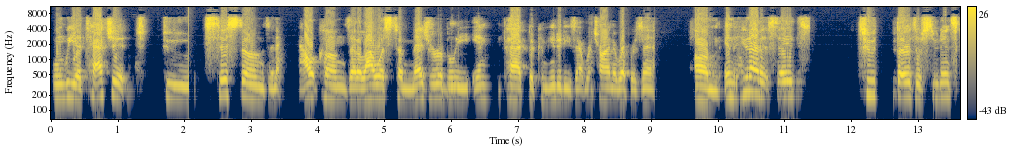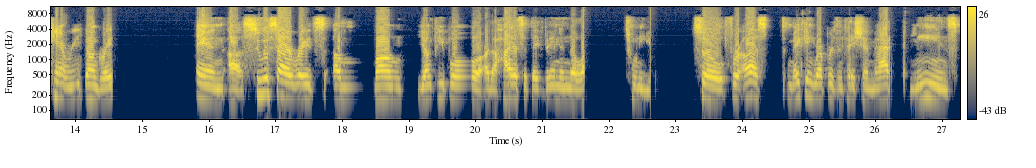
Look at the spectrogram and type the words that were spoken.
when we attach it to systems and outcomes that allow us to measurably impact the communities that we're trying to represent. Um, in the United States, two thirds of students can't read on grade, and uh, suicide rates among young people are the highest that they've been in the last 20 years. So for us, making representation matter means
